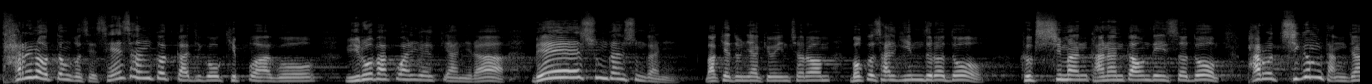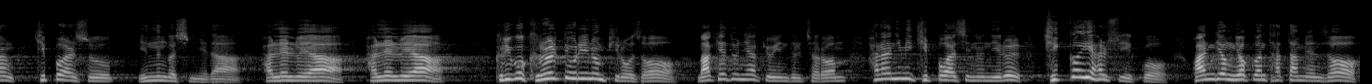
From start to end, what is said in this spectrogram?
다른 어떤 것에 세상 것 가지고 기뻐하고 위로받고 하려 게 아니라 매 순간순간이 마케도니아 교인처럼 먹고 살기 힘들어도 극심한 가난 가운데 있어도 바로 지금 당장 기뻐할 수 있는 것입니다. 할렐루야, 할렐루야. 그리고 그럴 때 우리는 비로소 마케도니아 교인들처럼 하나님이 기뻐하시는 일을 기꺼이 할 수 있고 환경 여건 탓하면서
